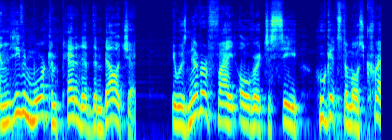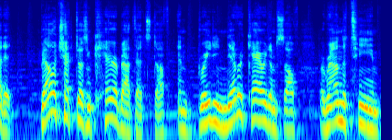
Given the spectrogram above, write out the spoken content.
and is even more competitive than Belichick. It was never a fight over to see who gets the most credit. Belichick doesn't care about that stuff, and Brady never carried himself around the team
